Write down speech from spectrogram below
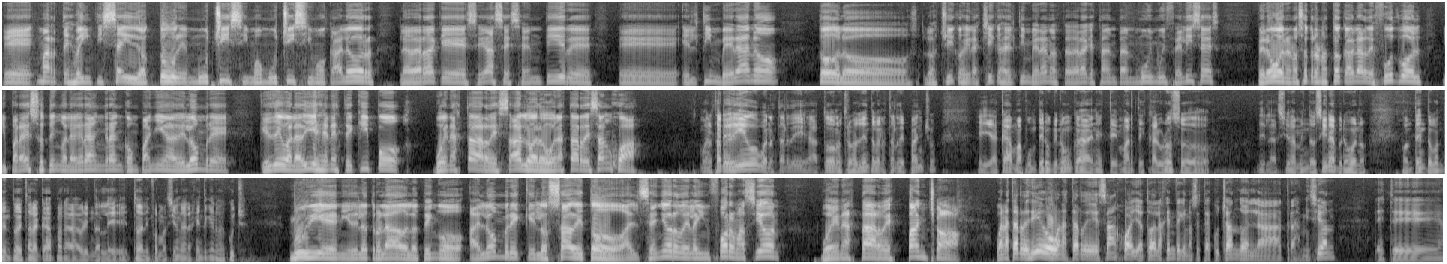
Eh, martes 26 de octubre, muchísimo, muchísimo calor. La verdad que se hace sentir eh, eh, el team verano. Todos los, los chicos y las chicas del team verano, la verdad que están tan muy, muy felices. Pero bueno, nosotros nos toca hablar de fútbol y para eso tengo la gran, gran compañía del hombre que lleva la 10 en este equipo. Buenas tardes, Álvaro. Buenas tardes, San Juan. Buenas tardes, Diego. Buenas tardes a todos nuestros oyentes. Buenas tardes, Pancho. Eh, acá más puntero que nunca en este martes caluroso de la ciudad mendocina, pero bueno, contento, contento de estar acá para brindarle toda la información a la gente que nos escucha. Muy bien, y del otro lado lo tengo al hombre que lo sabe todo, al señor de la información. Buenas tardes, Pancho. Buenas tardes Diego, buenas tardes Sanjua y a toda la gente que nos está escuchando en la transmisión. Este,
